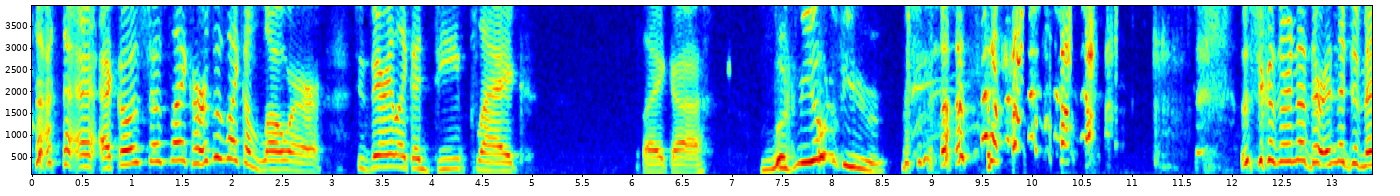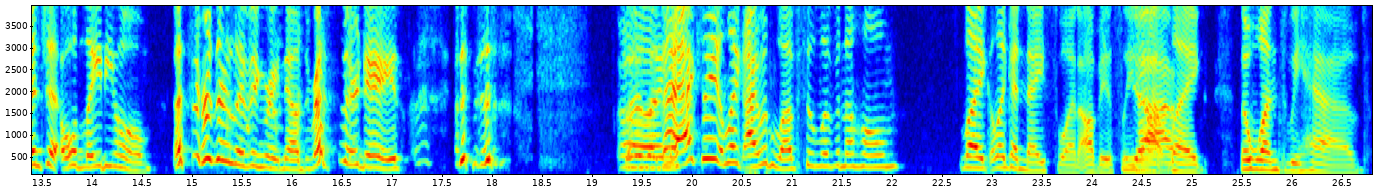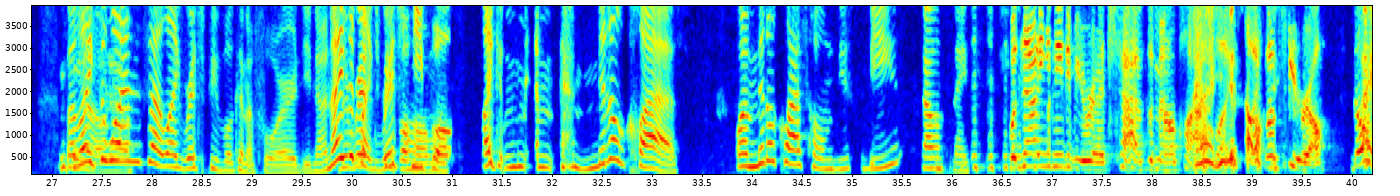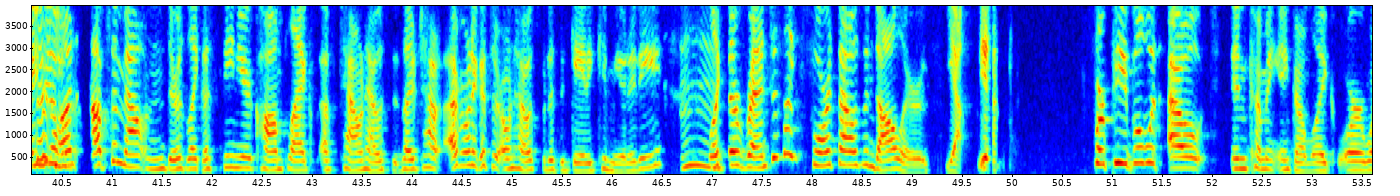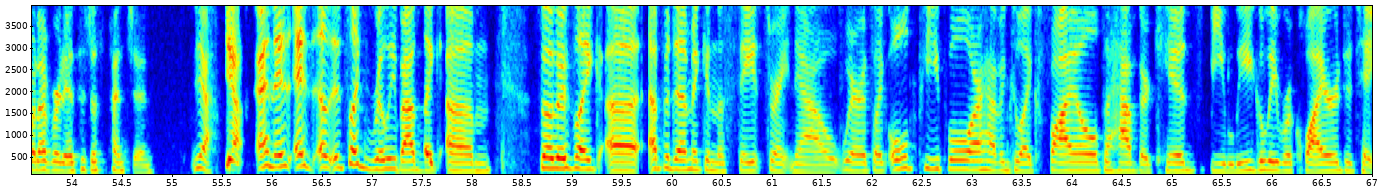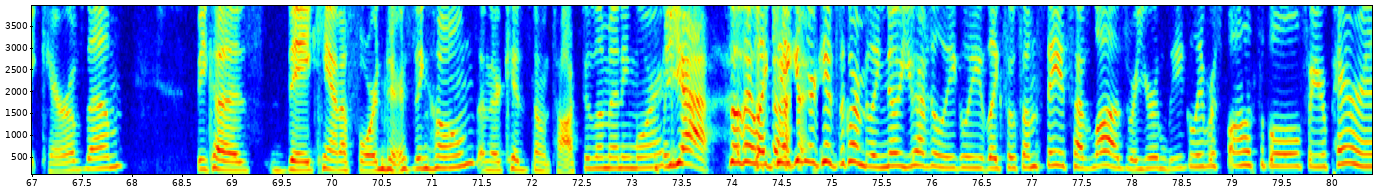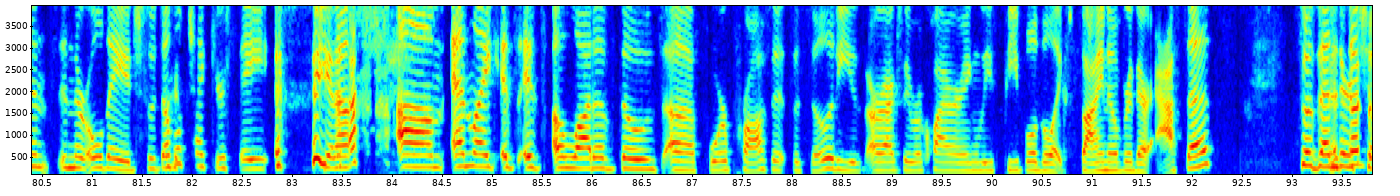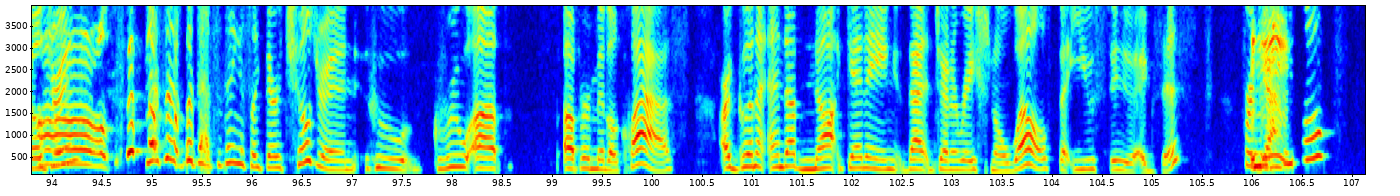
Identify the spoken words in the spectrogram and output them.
Echo's just like hers is like a lower. She's very like a deep, like, like uh, look me out of here. That's because they're in the they're in the dementia old lady home. That's where they're living right now. The rest of their days, It's just Uh, like, that actually, like, I would love to live in a home, like, like a nice one. Obviously, Yeah. not like the ones we have, but like No, the no. ones that like rich people can afford. You know, not The even like rich home people, ones. like m- m- middle class. Well, middle class homes used to be. Sounds nice. But now you need to be rich to have the middle class I life. Like, let's be real. I one up the mountain. There's like a senior complex of townhouses. Like town, everyone gets their own house, but it's a gated community. Mhm. Like the rent is like four thousand dollars. Yeah. Yeah. For people without incoming income, like or whatever it is, it's just pension. Yeah. Yeah. And it, it it's like really bad. Like um so there's like a epidemic in the states right now where it's like old people are having to like file to have their kids be legally required to take care of them because they can't afford nursing homes and their kids don't talk to them anymore. Yeah. So they're like taking their kids to court and be like, no, you have to legally like so some states have laws where you're legally responsible for your parents in their old age. So double check your state, you know? um and like it's it's a lot of those uh for-profit facilities are actually requiring these people to like sign over their assets. So then their children that's it, but that's the thing. It's like their children who grew up upper middle class are going to end up not getting that generational wealth that used to exist for these Mhm. people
